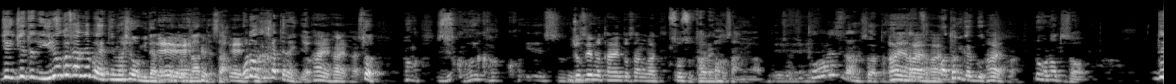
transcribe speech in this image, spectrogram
じゃあ、ちょっと、イルカさんでもやってみましょうみたいなことになってさ、俺はかかってないんだよ。はいはいはい。そう、なんか、すごいかっこいいです。女性のタレントさんが。そうそう、タレントさんが。プロレスラーの人だったから、はいはいはい。まあ、とにかく、はいはなんかなってさ、で、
